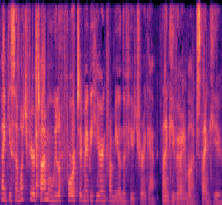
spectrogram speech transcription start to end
thank you so much for your time, and we look forward to maybe hearing from you in the future again. Thank you very much. Thank you.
